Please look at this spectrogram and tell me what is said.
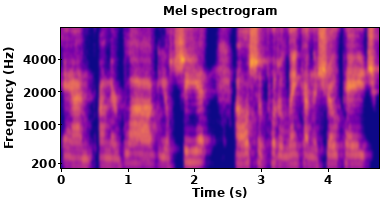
and on their blog, you'll see it. I also put a link on the show page.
